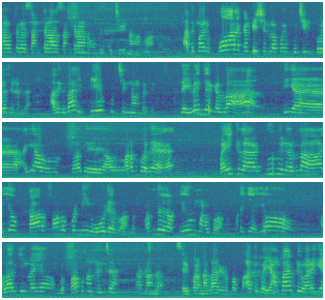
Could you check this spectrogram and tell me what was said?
காலத்துல சங்கரா சங்கரான்னு வந்து பிடிச்சிக்கினாமா அது மாதிரி போற கண்டிஷன்ல போய் பிடிச்சின்னு பிரயோஜனம் இல்லை. அதுக்கு தான் இப்பயே பிடிச்சிடணுன்றது இந்த இளைஞர்கள்லாம் நீங்க ஐயா அதாவது அவர் வரும்போதே பைக்ல டூ வீலர்ல ஐயோ காரை ஃபாலோ பண்ணி ஓடிடுவாங்க. வந்து அப்படியே மடக்குவாங்க. மடக்கி ஐயோ நல்லா இருக்கீங்களா ஐயா? உங்களை பார்க்கணும்னு நினைச்சேன். நாங்க சரிப்பா நல்லா இருக்கிறப்ப பார்த்துப்பா. ஏன்பா இப்படி வரீங்க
